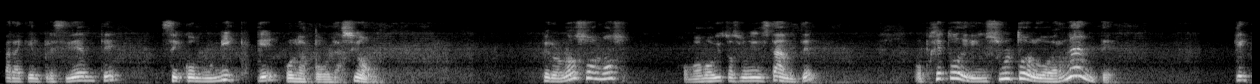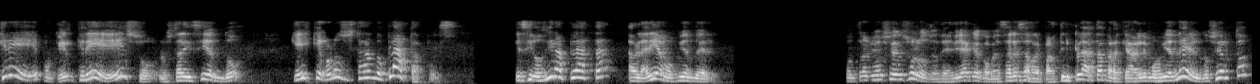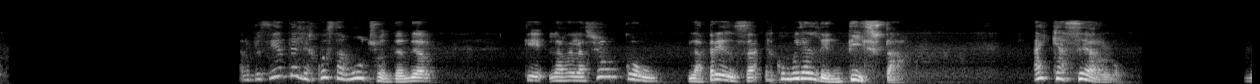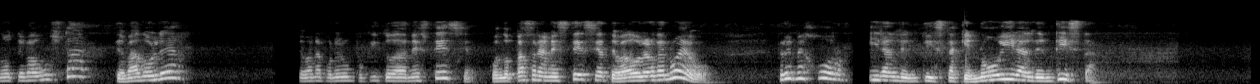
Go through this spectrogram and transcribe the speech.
para que el presidente se comunique con la población. Pero no somos, como hemos visto hace un instante, objeto del insulto del gobernante, que cree, porque él cree eso, lo está diciendo, que es que no nos está dando plata, pues. Que si nos diera plata, hablaríamos bien de él. Contrario a eso, lo que tendría que comenzar es a repartir plata para que hablemos bien de él, ¿no es cierto? A los presidentes les cuesta mucho entender que la relación con la prensa es como ir al dentista. Hay que hacerlo. No te va a gustar, te va a doler, te van a poner un poquito de anestesia. Cuando pasa la anestesia te va a doler de nuevo. Pero es mejor ir al dentista que no ir al dentista,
